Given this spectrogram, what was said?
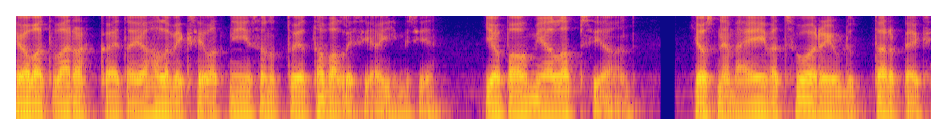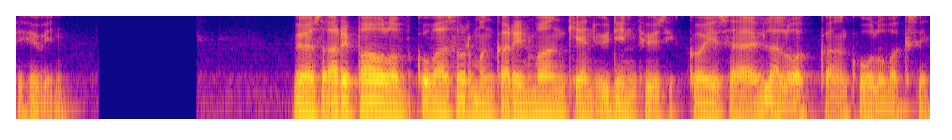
He ovat varakkaita ja halveksivat niin sanottuja tavallisia ihmisiä – jopa omia lapsiaan, jos nämä eivät suoriudu tarpeeksi hyvin. Myös Ari Paulov kuvaa surmankarin vankien ydinfyysikko-isää yläluokkaan kuuluvaksi,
